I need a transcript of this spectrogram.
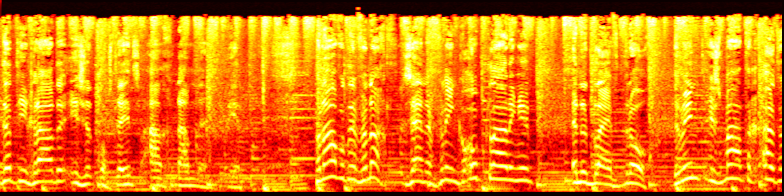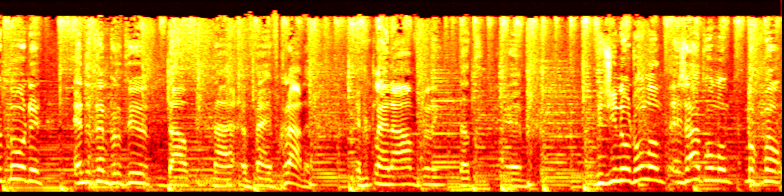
13 graden is het nog steeds aangenaam lenteweer. Vanavond en vannacht zijn er flinke opklaringen en het blijft droog. De wind is matig uit het noorden en de temperatuur daalt naar 5 graden. Even een kleine aanvulling dat eh, Noord-Holland en Zuid-Holland nog wel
